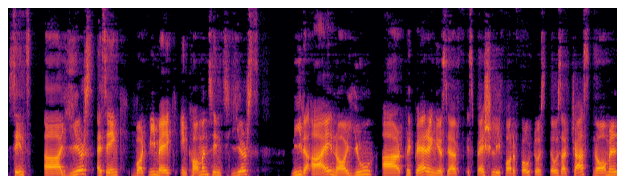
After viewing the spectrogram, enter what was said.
since uh, years I think what we make in common since years neither I nor you are preparing yourself especially for the photos. Those are just normal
